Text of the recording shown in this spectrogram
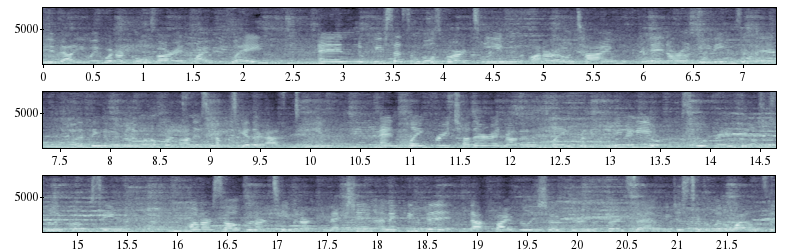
reevaluate what our goals are and why we play. And we've set some goals for our team on our own time in our own meetings. And the thing that we really want to work on is coming together as a team and playing for each other and rather than playing for the community or for the school or for anything else, just really focusing on ourselves and our team and our connection. And I think that that fight really showed during the third set. We just took a little while to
